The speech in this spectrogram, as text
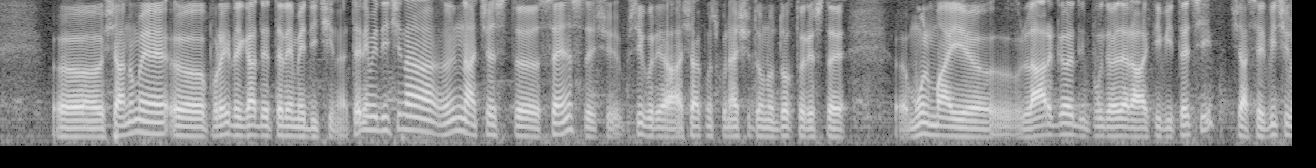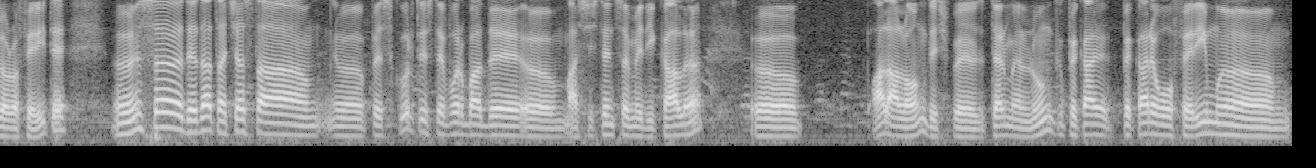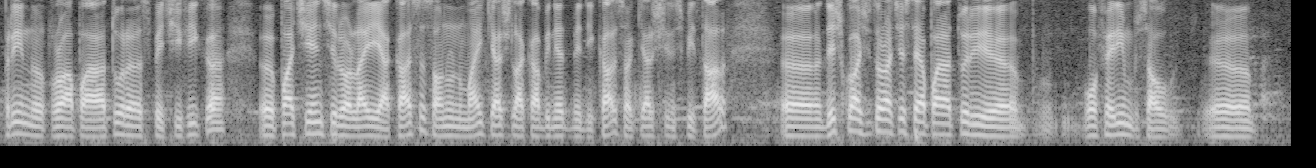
și anume proiect legat de telemedicină. Telemedicina în acest sens, deci sigur, așa cum spunea și domnul doctor, este mult mai largă din punct de vedere al activității și a serviciilor oferite, Însă, de data aceasta, uh, pe scurt, este vorba de uh, asistență medicală uh, a la lung, deci pe termen lung, pe care, pe care o oferim prin o aparatură specifică pacienților la ei acasă sau nu numai, chiar și la cabinet medical sau chiar și în spital. Deci cu ajutorul acestei aparaturi oferim sau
